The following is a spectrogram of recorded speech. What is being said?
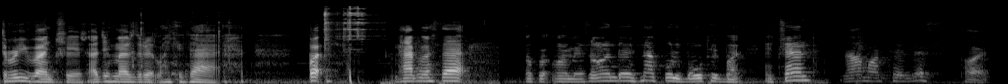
three wrenches. I just measured it like that. But I'm happy with that. Upper arm is on there. Not fully bolted, but it's in. Now I'm on to this part.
